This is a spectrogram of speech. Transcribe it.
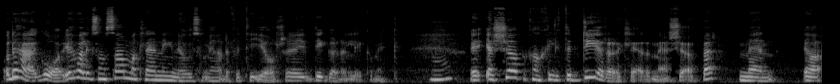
Och det här går. Jag har liksom samma klänning nu som jag hade för tio år sedan. Jag diggar den lika mycket. Eh, Jag köper kanske lite dyrare kläder när jag köper. Men jag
